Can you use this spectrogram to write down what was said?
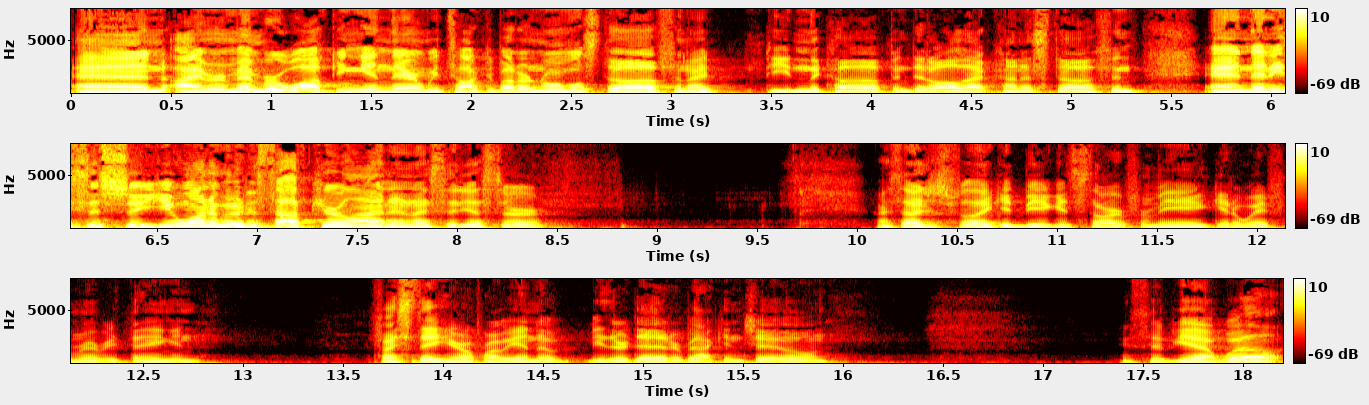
And I remember walking in there, and we talked about our normal stuff, and I peed in the cup and did all that kind of stuff. And, and then he says, So you want to move to South Carolina? And I said, Yes, sir. I said, I just feel like it'd be a good start for me, get away from everything. And if I stay here, I'll probably end up either dead or back in jail. And he said, Yeah, well,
